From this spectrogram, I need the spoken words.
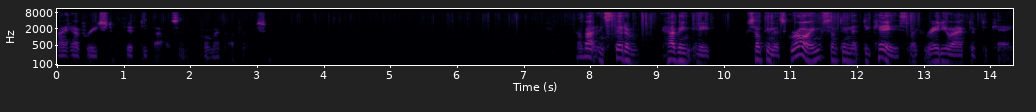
I have reached 50,000 for my population. How about instead of having a something that's growing, something that decays, like radioactive decay.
